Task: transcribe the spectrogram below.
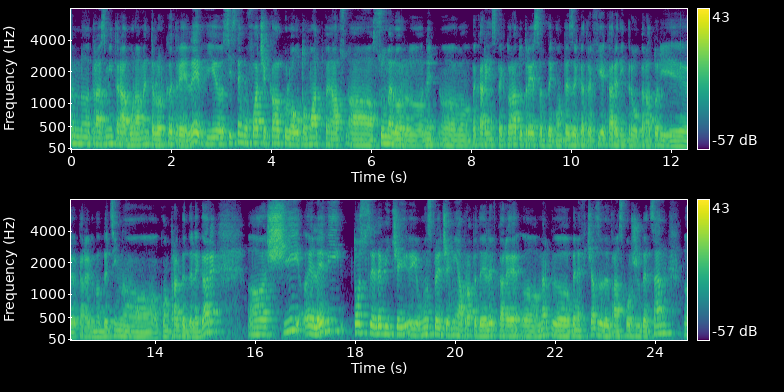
în transmiterea abonamentelor către elevi. Uh, sistemul face calculul automat a sumelor pe care inspectoratul trebuie să deconteze către fiecare dintre operatorii care dețin contract de delegare și elevii toți elevii, cei 11.000 aproape de elevi care uh, merg, uh, beneficiază de transport județean, uh,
